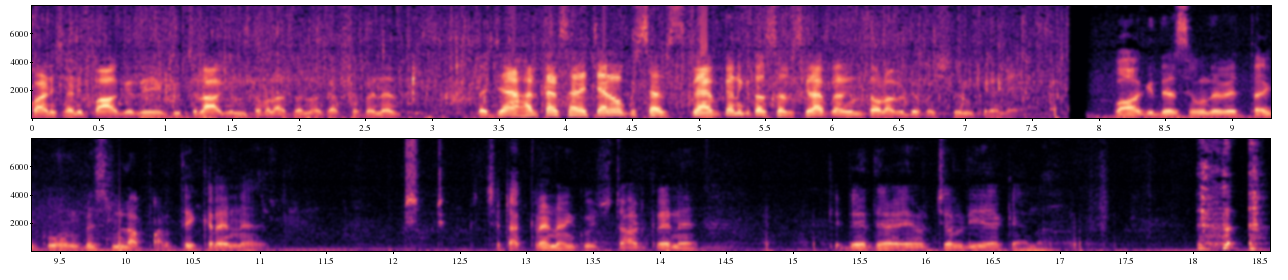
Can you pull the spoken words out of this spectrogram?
पानी शानी पा के दे, कुछ चला के तो वाला चैनल का तो पहले तो जहाँ हर तक सारे चैनल को सब्सक्राइब करने की तो सब्सक्राइब करने तो वाला वीडियो को शुरू करें बाकी दस होंगे वे तय को हम बिस्मिल्लाह पढ़ते करें चटक करें कुछ स्टार्ट करें कि दे दे और चल दिया कहना।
